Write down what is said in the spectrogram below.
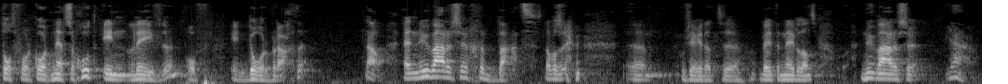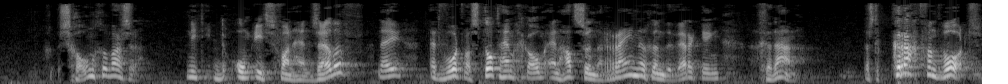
tot voor kort net zo goed in leefden, of in doorbrachten. Nou, en nu waren ze gebaat. Dat was, uh, hoe zeg je dat uh, beter Nederlands? Nu waren ze, ja, schoongewassen. Niet om iets van henzelf. Nee, het woord was tot hen gekomen en had zijn reinigende werking gedaan. Dat is de kracht van het woord.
